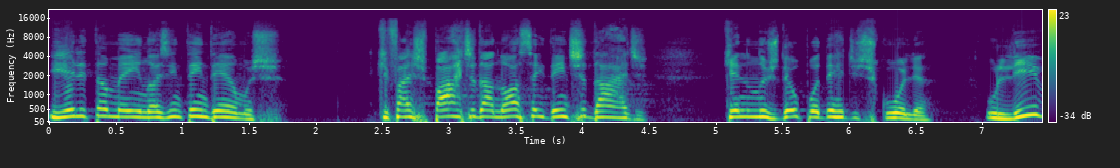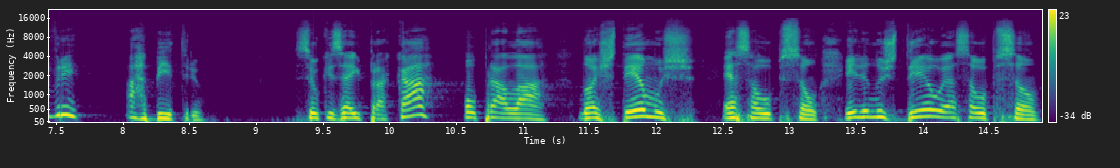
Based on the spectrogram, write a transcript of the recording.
E ele também, nós entendemos que faz parte da nossa identidade, que ele nos deu o poder de escolha, o livre arbítrio. Se eu quiser ir para cá ou para lá, nós temos essa opção. Ele nos deu essa opção.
